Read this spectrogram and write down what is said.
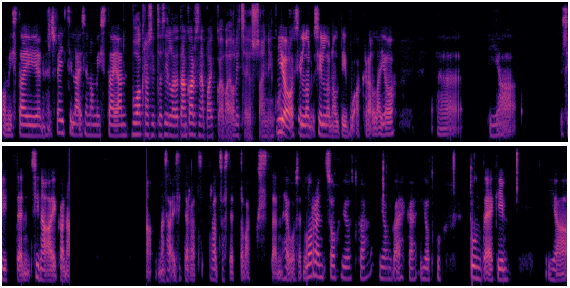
omistajien, yhden sveitsiläisen omistajan. Vuokrasit sä silloin jotain karsinapaikkoja vai olit sä jossain? Niin kuin... Joo, silloin, silloin oltiin vuokralla jo. Ja sitten sinä aikana mä sain sitten ratsastettavaksi tämän hevosen Lorenzo, jotka, jonka ehkä jotkut tunteekin. Ja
